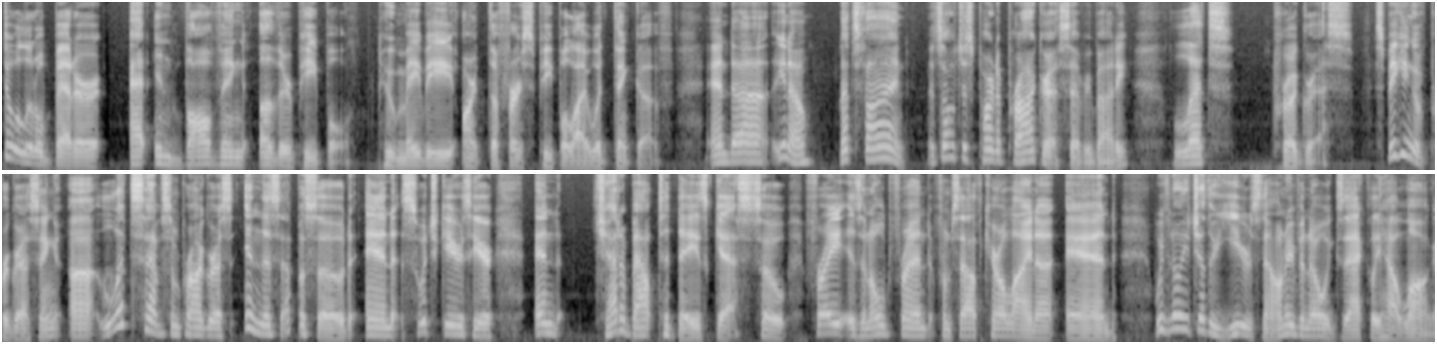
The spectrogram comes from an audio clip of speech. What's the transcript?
do a little better at involving other people who maybe aren't the first people I would think of? And, uh, you know, that's fine. It's all just part of progress, everybody. Let's progress. Speaking of progressing, uh, let's have some progress in this episode and switch gears here and chat about today's guest. So, Frey is an old friend from South Carolina, and we've known each other years now. I don't even know exactly how long.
